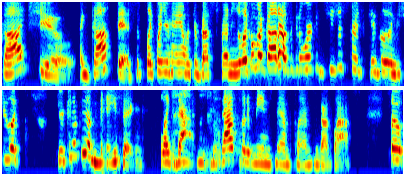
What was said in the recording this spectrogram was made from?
got you. I got this. It's like when you're hanging out with your best friend and you're like, oh my God, how's it going to work? And she just starts giggling. She's like, you're going to be amazing. Like that. that's what it means, man plans and God's laughs. So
